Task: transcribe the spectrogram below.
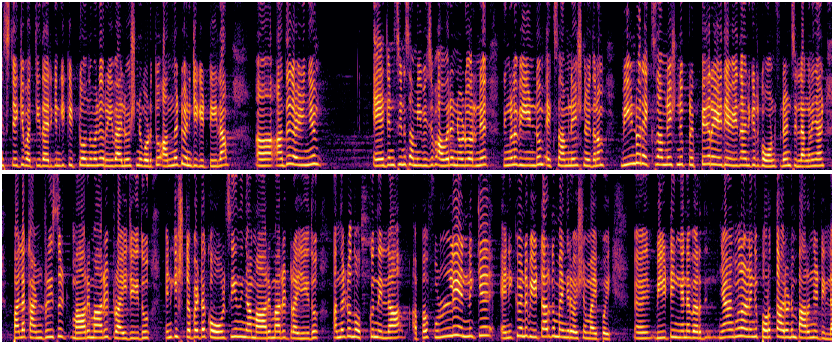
മിസ്റ്റേക്ക് പറ്റിയതായിരിക്കും എനിക്ക് കിട്ടുമെന്ന് പറഞ്ഞ് റീവാലുവേഷന് കൊടുത്തു. എന്നിട്ടും എനിക്ക് കിട്ടിയില്ല. അത് കഴിഞ്ഞ് ഏജൻസിനെ സമീപിച്ചപ്പോൾ അവരെന്നോട് പറഞ്ഞ് നിങ്ങൾ വീണ്ടും എക്സാമിനേഷൻ എഴുതണം. വീണ്ടും ഒരു എക്സാമിനേഷന് പ്രിപ്പയർ ചെയ്ത് എഴുതാൻ എനിക്കൊരു കോൺഫിഡൻസ് ഇല്ല. അങ്ങനെ ഞാൻ പല കൺട്രീസ് മാറി മാറി ട്രൈ ചെയ്തു. എനിക്ക് ഇഷ്ടപ്പെട്ട കോഴ്സിൽ നിന്ന് ഞാൻ മാറി മാറി ട്രൈ ചെയ്തു. എന്നിട്ടൊന്നും ഒക്കുന്നില്ല. അപ്പോൾ ഫുള്ളി എനിക്ക് എനിക്കും എന്റെ വീട്ടുകാർക്കും ഭയങ്കര വിഷമമായിപ്പോയി. വീട്ടിൽ ഇങ്ങനെ വെറുതെ ഞങ്ങളാണെങ്കിൽ പുറത്ത് ആരോടും പറഞ്ഞിട്ടില്ല.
